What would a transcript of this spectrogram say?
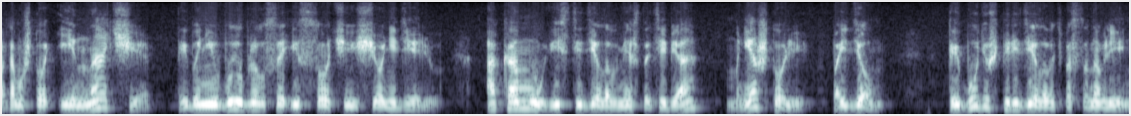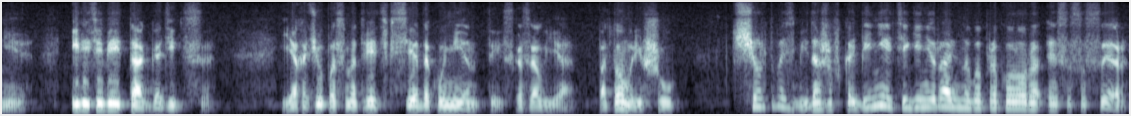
«Потому что иначе ты бы не выбрался из Сочи еще неделю. А кому вести дело вместо тебя? Мне, что ли? Пойдем. Ты будешь переделывать постановление? Или тебе и так годится?» «Я хочу посмотреть все документы», — сказал я. «Потом решу». Черт возьми, даже в кабинете генерального прокурора СССР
